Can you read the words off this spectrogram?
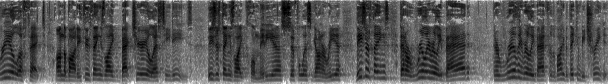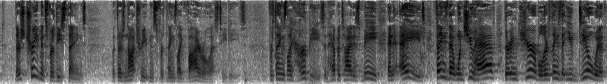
real effect on the body through things like bacterial STDs. These are things like chlamydia, syphilis, gonorrhea. These are things that are really, really bad. They're really, really bad for the body, but they can be treated. There's treatments for these things, but there's not treatments for things like viral STDs for things like herpes and hepatitis B and AIDS, things that once you have, they're incurable. They're things that you deal with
